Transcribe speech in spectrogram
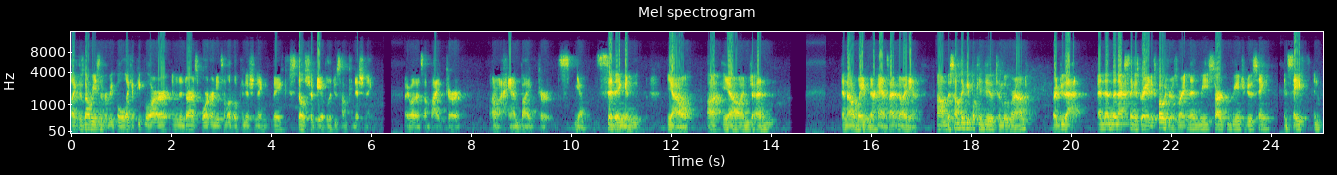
like there's no reason for people like if people are in an endurance sport or need some level of conditioning they still should be able to do some conditioning. Like whether it's a bike or I don't know a hand bike or you know sitting and you know uh, you know and and and now waving their hands. I have no idea. Um, there's something people can do to move around or do that. And then the next thing is graded exposures right? And then we start reintroducing in safe and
